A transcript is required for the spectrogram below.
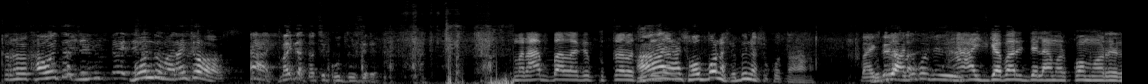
তোর খাওয়াইতেছি। বন্ধু মারাইছস। আমার আব্বা লাগে পুত্র সব না সে বিনাশ কথা। বাইক বাড়ির আগে আজকে বাড়ি দিলে আমার কোমরের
